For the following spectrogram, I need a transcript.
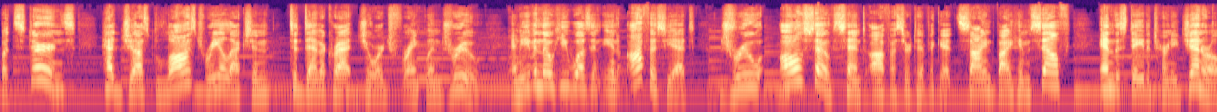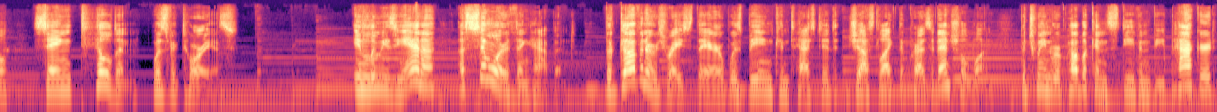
But Stearns had just lost re election to Democrat George Franklin Drew, and even though he wasn't in office yet, Drew also sent off a certificate signed by himself and the state attorney general saying Tilden was victorious. In Louisiana, a similar thing happened. The governor's race there was being contested just like the presidential one, between Republican Stephen B. Packard,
